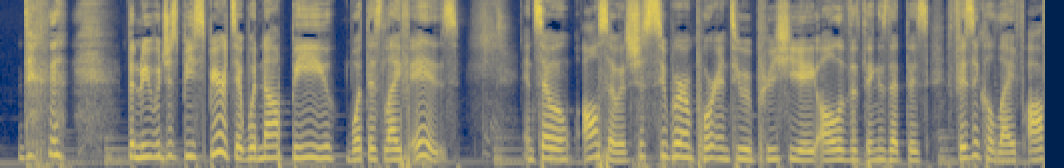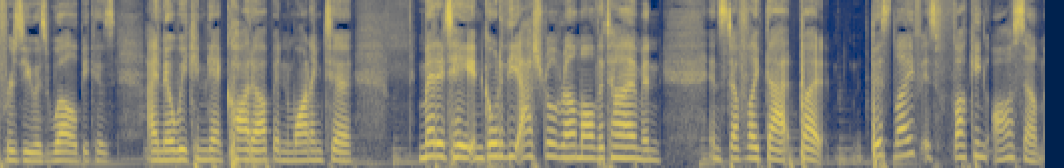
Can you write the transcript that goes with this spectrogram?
then we would just be spirits. It would not be what this life is. And so, also, it's just super important to appreciate all of the things that this physical life offers you as well, because I know we can get caught up in wanting to meditate and go to the astral realm all the time and, and stuff like that. But this life is fucking awesome.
